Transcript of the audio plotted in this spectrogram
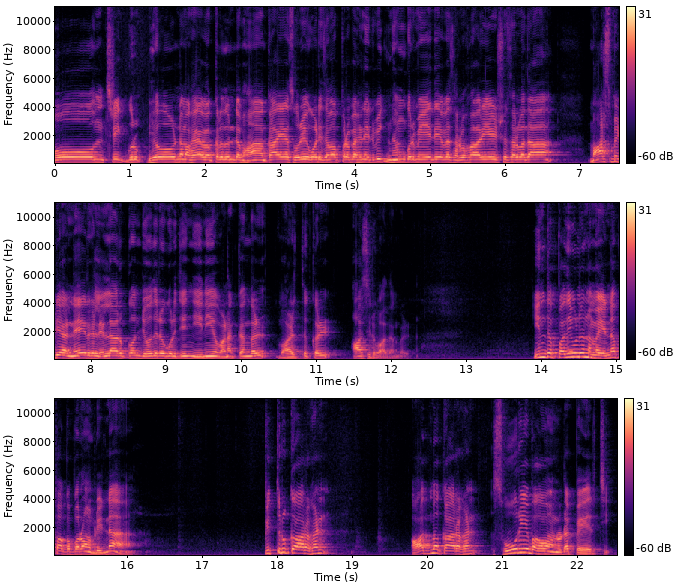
ஓம் ஸ்ரீ குருப்பியோ நமக வக்ரதுண்ட மகாகாய சூரியகோடி சமப்பிரப நிர்விக்னம் குருமே தேவ சர்வகாரியேஷு சர்வதா. மார்ஸ் மீடியா நேயர்கள் எல்லாருக்கும் ஜோதிட குருஜியின் இனிய வணக்கங்கள் வாழ்த்துக்கள் ஆசீர்வாதங்கள். இந்த பதிவில் நம்ம என்ன பார்க்க போகிறோம் அப்படின்னா பித்ருக்காரகன் ஆத்மகாரகன் சூரிய பகவானோட பெயர்ச்சி.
